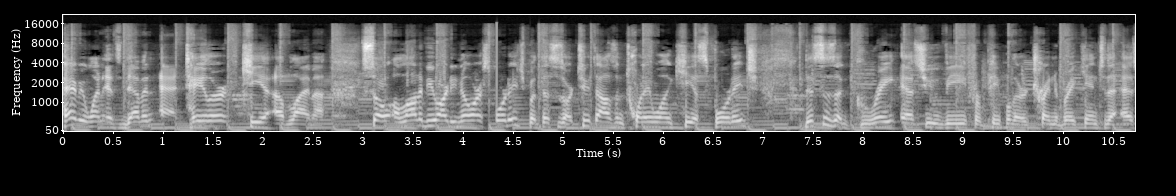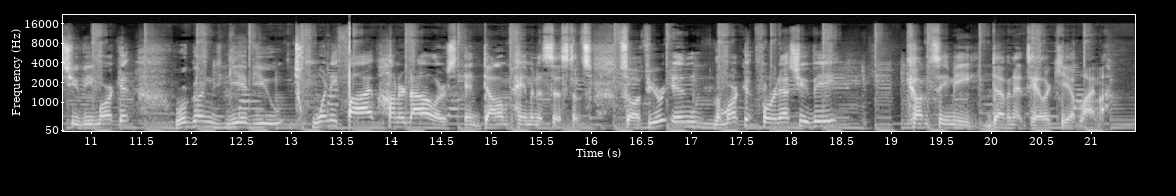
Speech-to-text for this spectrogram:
Hey everyone, it's Devin at Taylor Kia of Lima. So a lot of you already know our Sportage, but this is our 2021 Kia Sportage. This is a great SUV for people that are trying to break into the SUV market. We're going to give you $2,500 in down payment assistance. So if you're in the market for an SUV, come see me, Devin at Taylor Kia of Lima.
